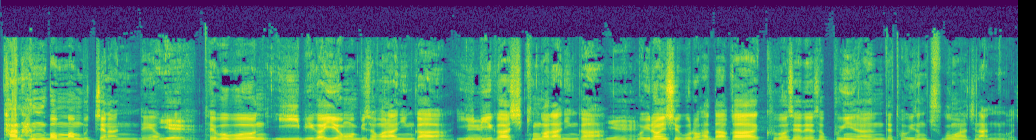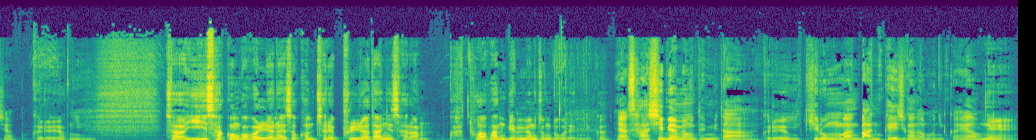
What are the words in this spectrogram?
단 한 번만 묻진 않는데요. 예. 대부분 이비가 이영호 비서관 아닌가, 이비가 시킨 것 아닌가, 예. 뭐 이런 식으로 하다가 그것에 대해서 부인하는데 더 이상 추궁을 하진 않는 거죠. 그래요. 예. 자, 이 사건과 관련해서 검찰에 불려다닌 사람 도합 한 몇 명 정도가 됩니까? 약 40여 명 됩니다. 그래요? 이 기록만 만 페이지가 넘으니까요. 네.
